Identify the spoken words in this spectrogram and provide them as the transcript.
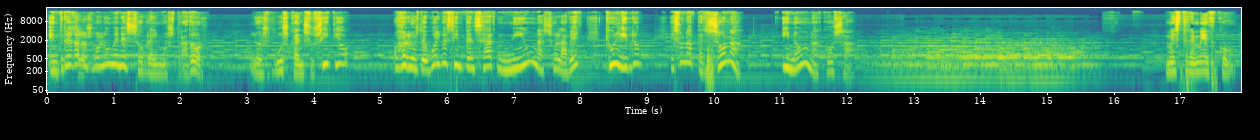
entrega los volúmenes sobre el mostrador, los busca en su sitio o los devuelve sin pensar ni una sola vez que un libro es una persona y no una cosa. Me estremezco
